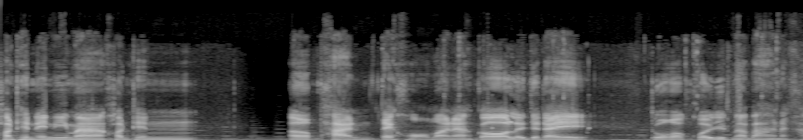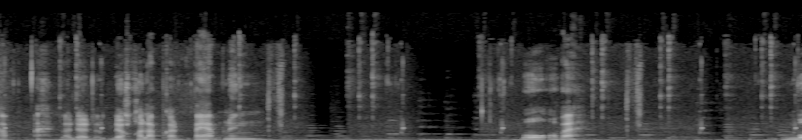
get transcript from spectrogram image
คอนเทนต์ไอ้นี่มาคอนเทนต์เอ่อผ่านแต่หอมานะ ก็เลยจะได้ ตัวกลยุทธ์มาบ้างนะครับเราเดี๋ยวเดี๋ยวขอรับก่อนแป๊บหนึ่งโบเอาไป โบ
